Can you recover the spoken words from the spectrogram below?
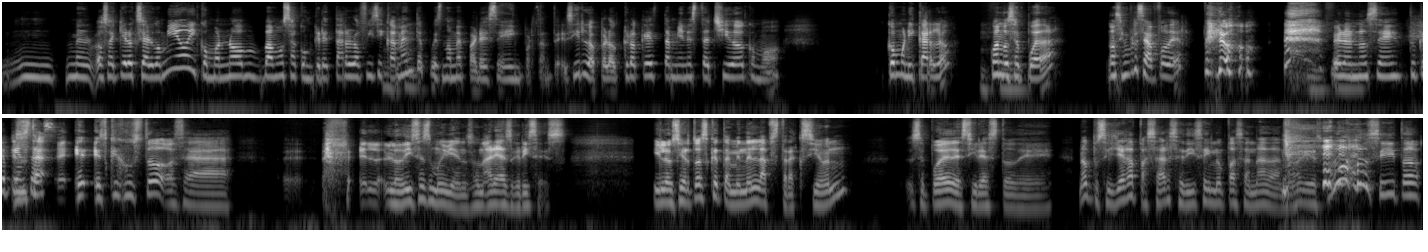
mm, me- o sea, quiero que sea algo mío y como no vamos a concretarlo físicamente, pues no me parece importante decirlo, pero creo que también está chido como comunicarlo cuando se pueda. No siempre se va a poder, pero, pero no sé, ¿tú qué está- piensas? e- e- es que justo, o sea, lo dices muy bien, son áreas grises. Y lo cierto es que también en la abstracción se puede decir esto de, no, pues si llega a pasar, se dice y no pasa nada, ¿no? Y es, "Uh, sí, todo.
